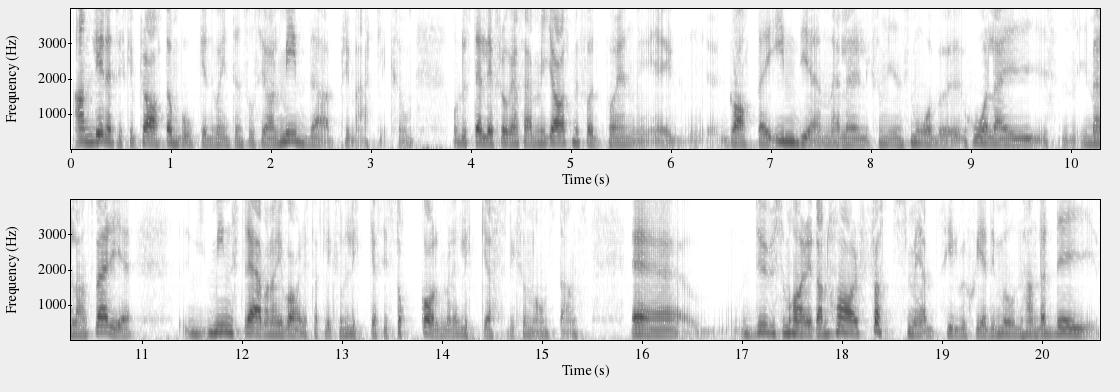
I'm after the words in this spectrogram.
anledning att vi skulle prata om boken. Det var inte en social middag primärt. Liksom. Och då ställde jag frågan så här, men jag som är född på en eh, gata i Indien eller liksom i en småhåla i, i Mellansverige. Min strävan har ju varit att liksom lyckas i Stockholm eller lyckas liksom någonstans. Eh, du som har, redan har fötts med silversked i mun, handlar dig,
